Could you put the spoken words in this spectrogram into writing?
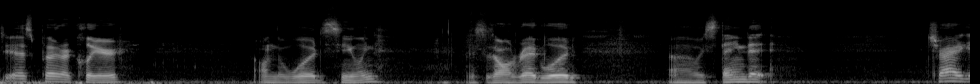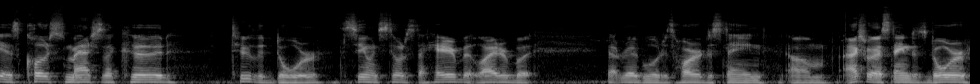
just put our clear on the wood ceiling. This is all redwood. Uh, we stained it. Try to get as close to match as I could to the door. The ceiling's still just a hair bit lighter, but that redwood is hard to stain. Um, actually, I stained this door.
